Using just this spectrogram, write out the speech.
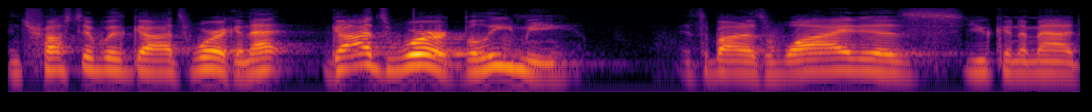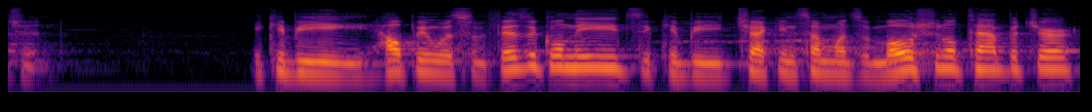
entrusted with God's work. And that God's work, believe me, it's about as wide as you can imagine. It can be helping with some physical needs, it can be checking someone's emotional temperature.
